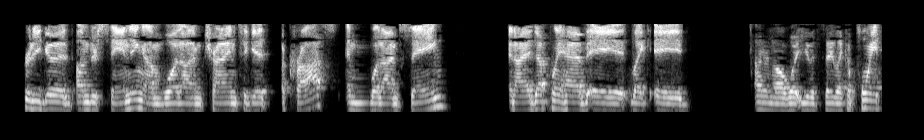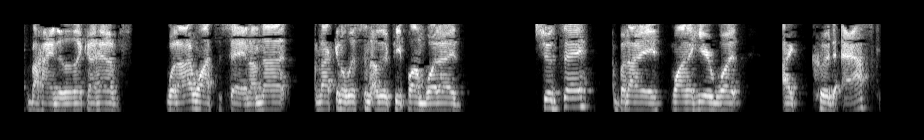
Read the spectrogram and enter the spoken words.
pretty good understanding on what I'm trying to get across and what I'm saying. And I definitely have a like a I don't know what you would say, like a point behind it. Like I have what I want to say and I'm not I'm not gonna listen to other people on what I should say, but I want to hear what I could ask,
